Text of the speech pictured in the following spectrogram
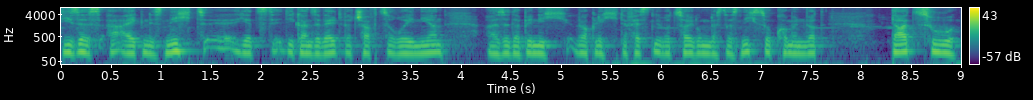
dieses Ereignis nicht, äh, jetzt die ganze Weltwirtschaft zu ruinieren. Also da bin ich wirklich der festen Überzeugung, dass das nicht so kommen wird. Dazu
